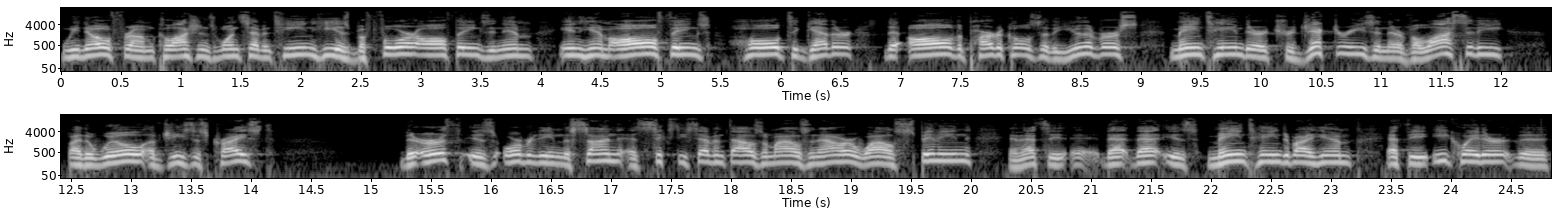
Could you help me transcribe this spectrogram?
We know from Colossians 1:17 he is before all things and in, in him all things hold together that all the particles of the universe maintain their trajectories and their velocity by the will of Jesus Christ. The earth is orbiting the sun at 67,000 miles an hour while spinning, and that's that, that is maintained by him. At the equator, the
